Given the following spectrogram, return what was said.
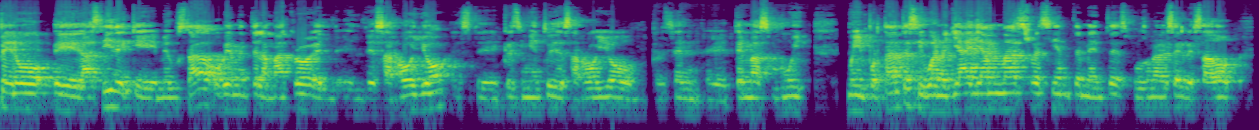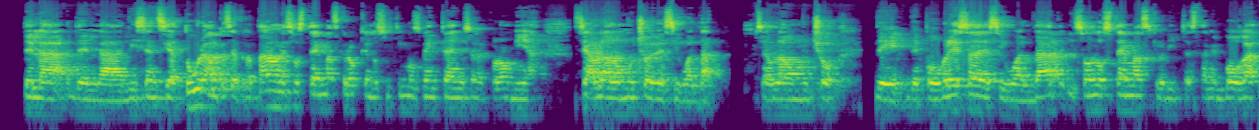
Pero eh, así de que me gustaba, obviamente, la macro, el, desarrollo, este crecimiento y desarrollo, me parecen eh, temas muy, muy importantes. Y bueno, ya, ya más recientemente, después de una vez egresado de la, de la licenciatura, aunque se trataron esos temas, creo que en los últimos 20 años en la economía se ha hablado mucho de desigualdad, se ha hablado mucho de, pobreza, desigualdad, y son los temas que ahorita están en boga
